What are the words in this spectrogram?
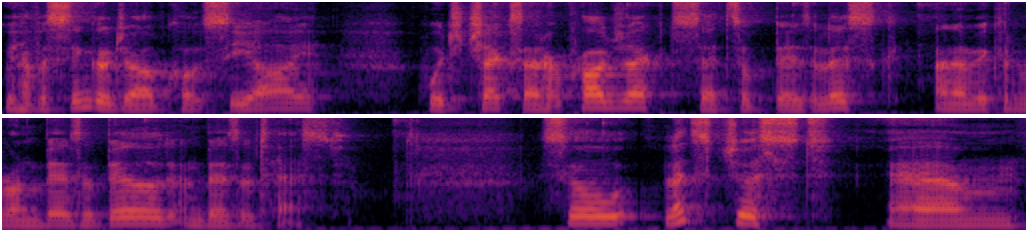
We have a single job called CI, which checks out our project, sets up Bazelisk, and then we can run Bazel build and Bazel test. So let's just, um,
